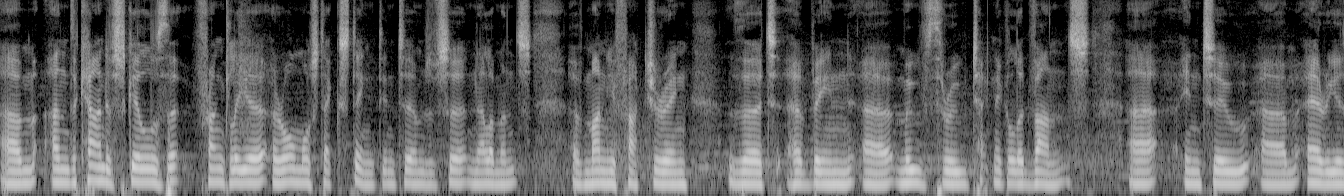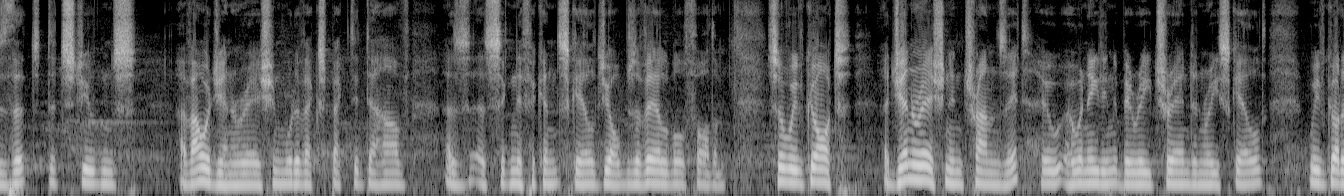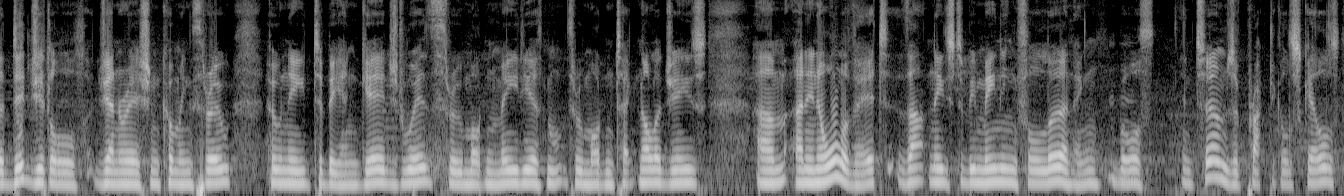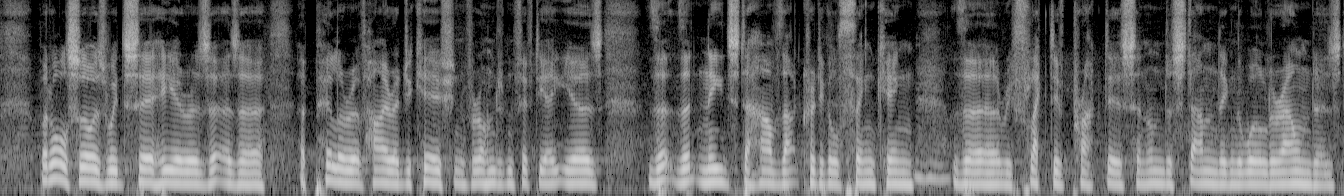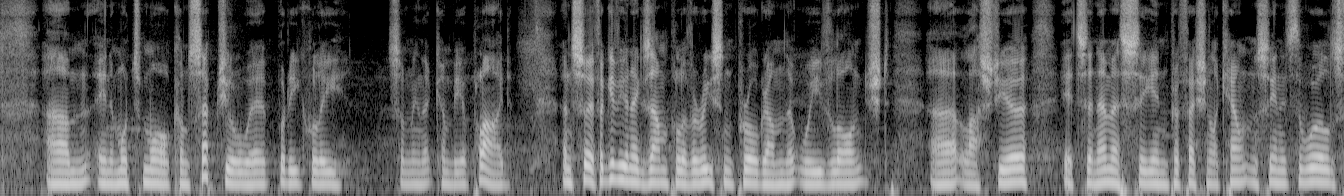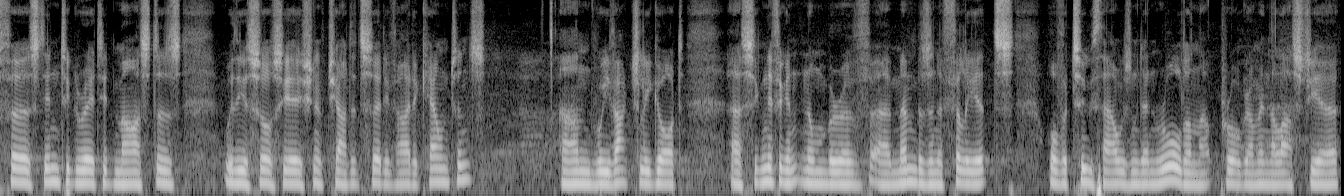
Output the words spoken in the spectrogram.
um, and the kind of skills that, frankly, are, are almost extinct in terms of certain elements of manufacturing that have been uh, moved through technical advance uh, into um, areas that, that students of our generation would have expected to have as, as significant scale jobs available for them. So we've got a generation in transit who, who are needing to be retrained and reskilled. We've got a digital generation coming through who need to be engaged with through modern media, through modern technologies. Um, and in all of it, that needs to be meaningful learning, both in terms of practical skills, but also, as we'd say here, as a, as a, a pillar of higher education for 158 years, that, that needs to have that critical thinking, the reflective practice, and understanding the world around us um, in a much more conceptual way, but equally something that can be applied. And so, if I give you an example of a recent program that we've launched uh, last year, it's an MSc in professional accountancy, and it's the world's first integrated masters with the Association of Chartered Certified Accountants. And we've actually got a significant number of uh, members and affiliates, over 2,000 enrolled on that program in the last year.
